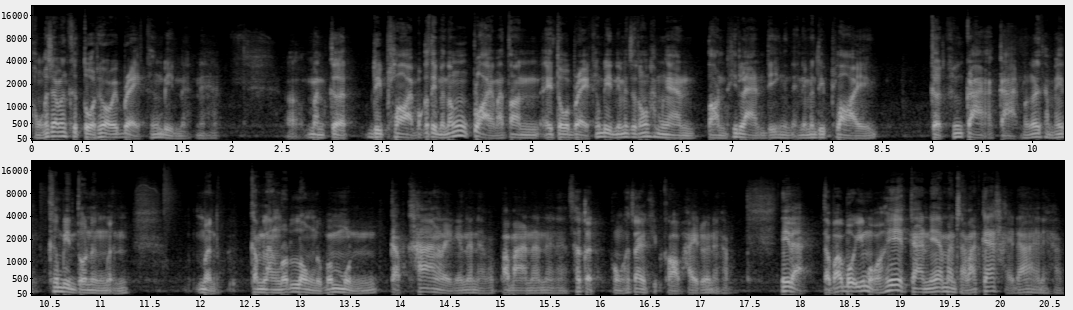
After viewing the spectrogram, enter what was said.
ผมก็จะมันคือตัวที่เอาไว้เบรกเครื่องบินนะฮะมันเกิด deploy ปกติมันต้องปล่อยมาตอนไอตัวเบรกเครื่องบินนี้มันจะต้องทำงานตอนที่ landing แต่นี่มัน deploy เกิดขึ้นกลางอากาศ มันก็เลยทำให้เครื่องบินตัวหนึ่งเหมือน เหมือนกำลังลดลงหรือว่าหมุนกับข้างอะไรอย่างเงี้ยนั่นนะประมาณนั้นนะฮะถ้าเกิดผมเข้าใจผิดขออภัยด้วยนะครับ นี่แหละ แต่ว่าโบอิงบอกว่าเหตุการณ์นี้มันสามารถแก้ไขได้นะครับ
